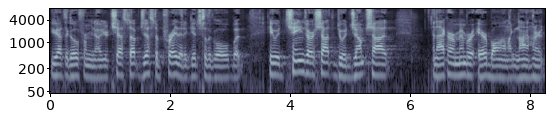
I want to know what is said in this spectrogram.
you have to go from you know your chest up just to pray that it gets to the goal. But he would change our shot to do a jump shot, and I can remember airballing like 900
